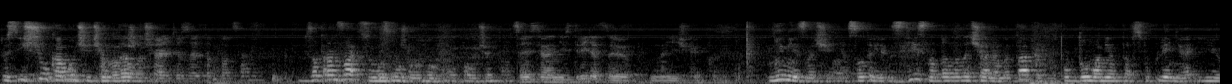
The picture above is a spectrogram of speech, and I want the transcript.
То есть еще короче, А чем вы даже получаете за это процент? за транзакцию возможно получать А процент. если они встретятся наличкой, Не имеет значения. Смотри, здесь на, на начальном этапе, до момента вступления, и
